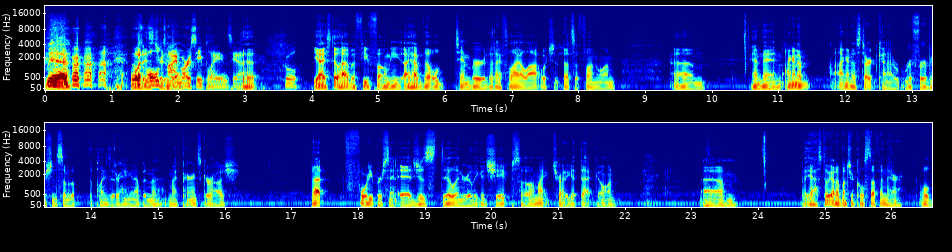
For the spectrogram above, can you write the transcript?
Yeah, Those What is old time. RC planes. Yeah. cool. yeah, I still have a few foamy. I have the old timber that I fly a lot, which that's a fun one. Um, and then I'm gonna I'm gonna start kind of refurbishing some of the, the planes that are hanging up in the in my parents' garage. That forty percent edge is still in really good shape, so I might try to get that going. Um, but yeah, still got a bunch of cool stuff in there. Old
